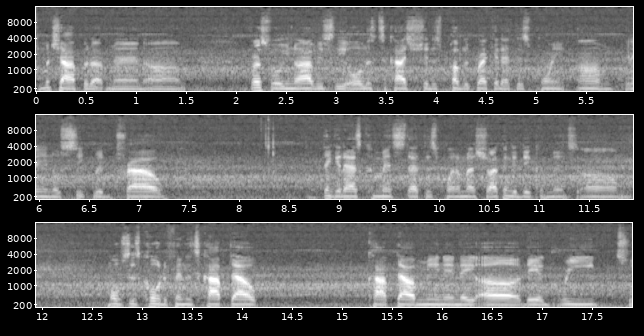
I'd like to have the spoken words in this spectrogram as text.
I'm gonna chop it up, man. Um, first of all, you know, obviously all this Tekashi shit is public record at this point. Um, it ain't no secret trial think it has commenced at this point. I'm not sure. I think it did commence. Um, most of his co-defendants copped out. Copped out meaning they uh they agreed to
